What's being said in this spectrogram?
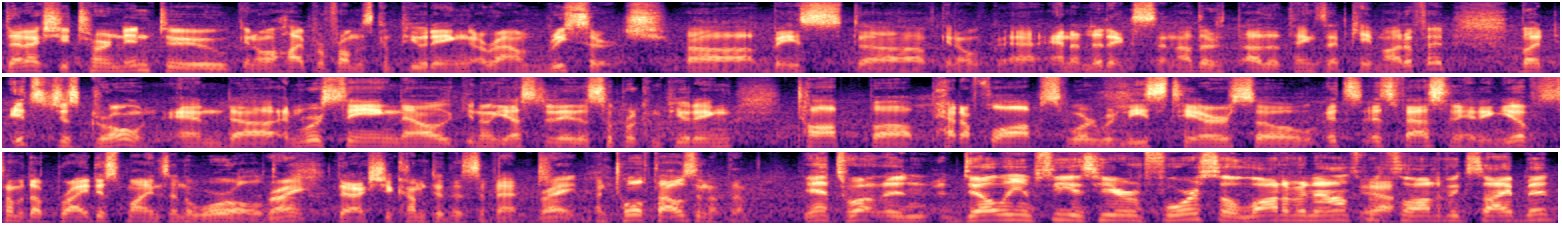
That actually turned into you know, high performance computing around research uh, based uh, you know, analytics and other, other things that came out of it. But it's just grown, and, uh, and we're seeing now, you know, yesterday the supercomputing top uh, petaflops were released here, so it's, it's fascinating. You have some of the brightest minds in the world right. that actually come to this event. Right. And 12,000 of them. Yeah, 12, and Dell EMC is here in force, so a lot of announcements, yeah. a lot of excitement.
